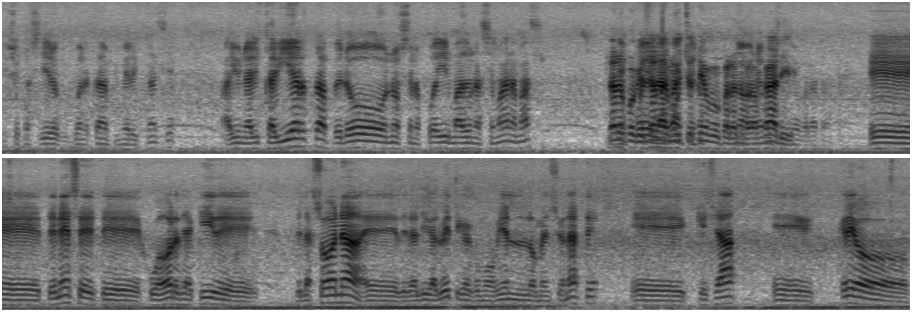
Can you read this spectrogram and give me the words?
que yo considero que pueden estar en primera instancia. Hay una lista abierta, pero no se nos puede ir más de una semana más. Claro, porque ya no hay mucho tiempo para trabajar. Eh, tenés este, jugadores de aquí, de, la zona, eh, de la Liga Helvética, como bien lo mencionaste, eh, que ya creo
